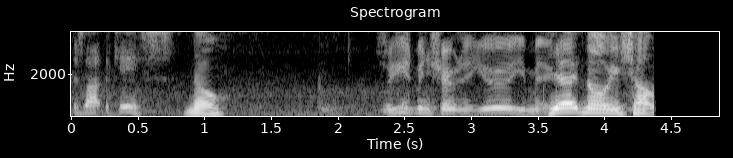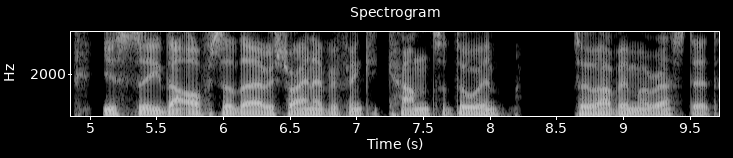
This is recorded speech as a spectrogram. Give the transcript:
Is that the case? No. So he's been shouting at you. You made Yeah, no, he shouted. You see, that officer there is trying everything he can to do him, to have him arrested.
